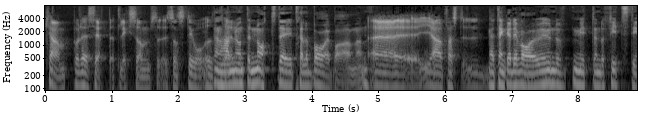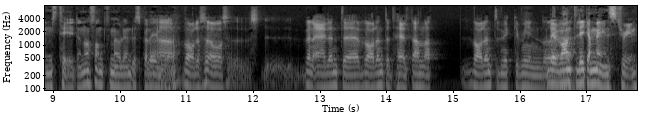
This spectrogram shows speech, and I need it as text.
kamp på det sättet liksom. Som stor ut. Den hade nog inte nått det i Trelleborg bara men. Eh, ja fast Men jag tänker det var ju under, mitt under Fittstimstiden och sånt förmodligen du spelade in Ja, var det så? Men är det inte, var det inte ett helt annat, var det inte mycket mindre? Det var inte lika mainstream.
